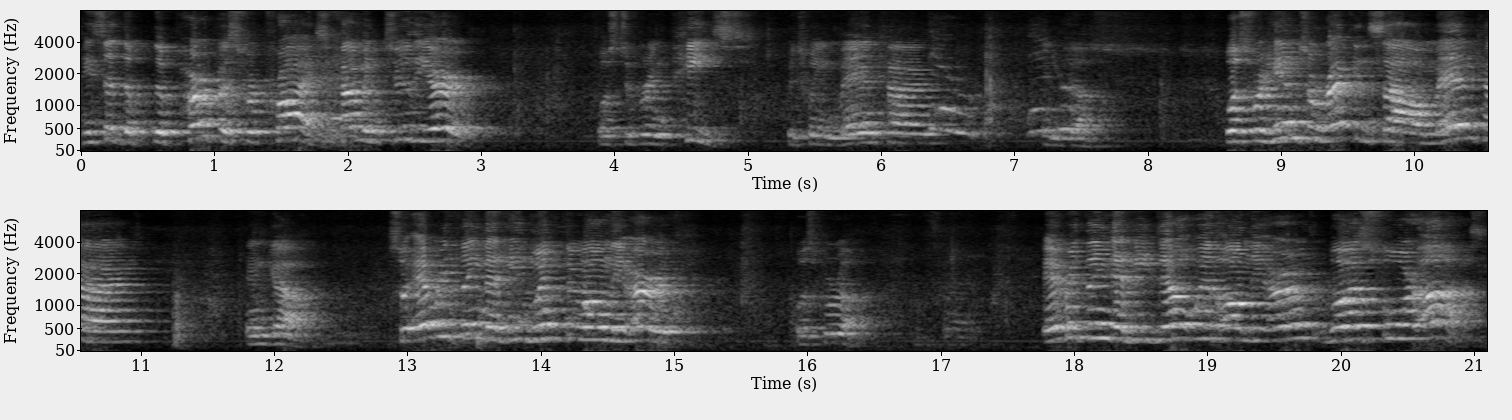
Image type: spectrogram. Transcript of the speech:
He said the, the purpose for Christ coming to the earth was to bring peace between mankind and God. Was for him to reconcile mankind and God. So everything that he went through on the earth was for us. Everything that he dealt with on the earth was for us.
